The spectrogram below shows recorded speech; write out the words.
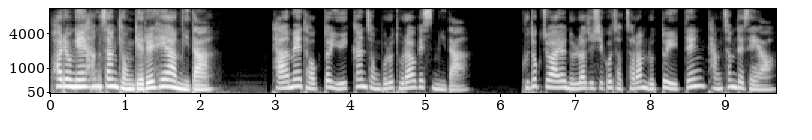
활용에 항상 경계를 해야 합니다. 다음에 더욱더 유익한 정보로 돌아오겠습니다. 구독, 좋아요 눌러주시고 저처럼 로또 1등 당첨되세요.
